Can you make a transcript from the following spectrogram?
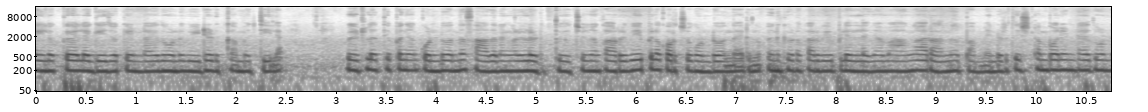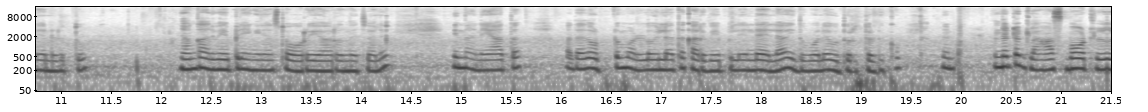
കയ്യിലൊക്കെ ലഗേജൊക്കെ ഉണ്ടായതുകൊണ്ട് വീഡിയോ എടുക്കാൻ പറ്റിയില്ല. വീട്ടിലെത്തിയപ്പോൾ ഞാൻ കൊണ്ടുവന്ന സാധനങ്ങളിൽ എടുത്തു വെച്ചു. ഞാൻ കറിവേപ്പില കുറച്ച് കൊണ്ടുവന്നായിരുന്നു. എനിക്കിവിടെ കറിവേപ്പില ഇല്ല ഞാൻ വാങ്ങാറാണ്. അപ്പം അമ്മേന്റെ അടുത്ത് ഇഷ്ടം പോലെ ഉണ്ടായതുകൊണ്ട് ഞാൻ എടുത്തു. ഞാൻ കറിവേപ്പില എങ്ങനെയാണ് സ്റ്റോർ ചെയ്യാറെന്ന് വെച്ചാൽ ഈ നനയാത്ത അതായത് ഒട്ടും വെള്ളമില്ലാത്ത കറിവേപ്പിലേന്റെ ഇല ഇതുപോലെ ഉതിർത്തെടുക്കും. എന്നിട്ട് ഗ്ലാസ് ബോട്ടിൽ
